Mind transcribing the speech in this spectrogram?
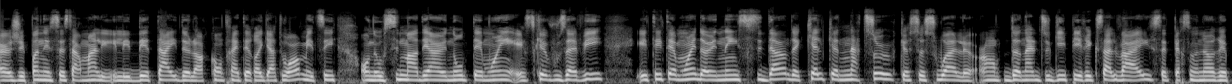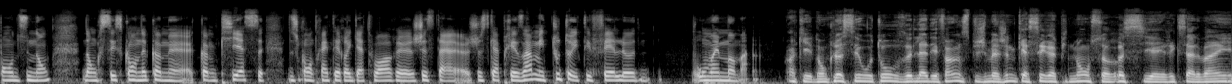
Euh, J'ai pas nécessairement les, les détails de leur contre-interrogatoire, mais tu sais, on a aussi demandé à un autre témoin est-ce que vous avez été témoin d'un incident de quelque nature que ce soit là, entre Donald Duguay et Éric Salvaille? Cette personne-là a répondu non. Donc c'est ce qu'on a comme euh, comme pièce du contre-interrogatoire euh, juste à- jusqu'à présent, mais tout a été fait là au même moment. OK, donc là, c'est autour de la défense, puis j'imagine qu'assez rapidement, on saura si Éric Salvin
